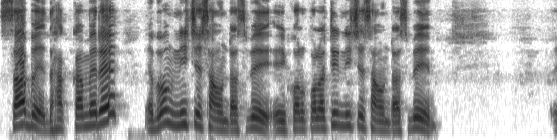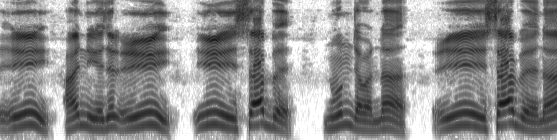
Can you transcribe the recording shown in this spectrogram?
সাবে ধাক্কা মেরে এবং নিচে সাউন্ড আসবে। এই কলকলাটি নিচে সাউন্ড আসবে। ই, আইন ইয়েজের ই ই সাব। নুন যাবার না। ই সাব না।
